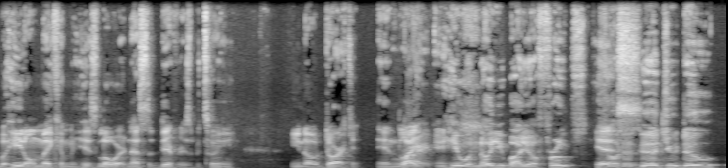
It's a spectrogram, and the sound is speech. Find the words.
but he don't make him his Lord. And that's the difference between, you know, dark and- and light. Right, and he will know you by your fruits. Yes. So the good you do,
